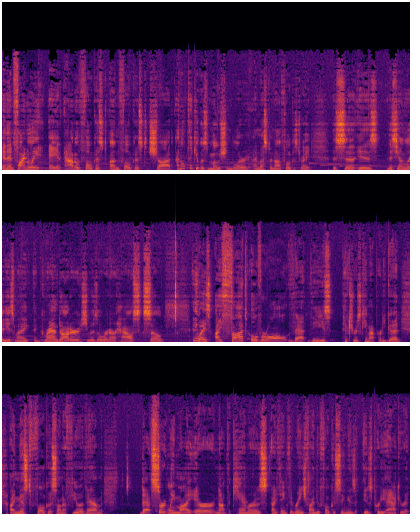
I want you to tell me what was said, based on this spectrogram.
And then finally, a, an out of focused, unfocused shot. I don't think it was motion blur. I must have not focused right. This uh, is this young lady is my granddaughter. She was over at our house, so Anyways, I thought overall that these pictures came out pretty good. I missed focus on a few of them. That's certainly my error, not the camera's. I think the rangefinder focusing is, is pretty accurate.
